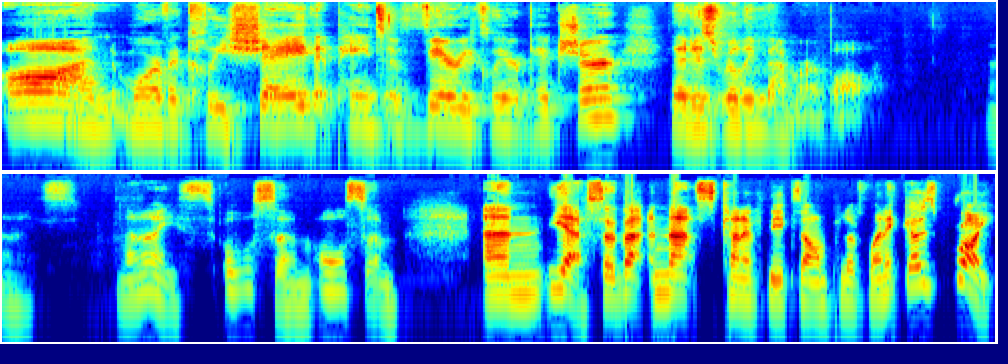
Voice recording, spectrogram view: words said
on more of a cliche that paints a very clear picture that is really memorable. Nice. Nice. Awesome. Awesome. And yeah, so that and that's kind of the example of when it goes right.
